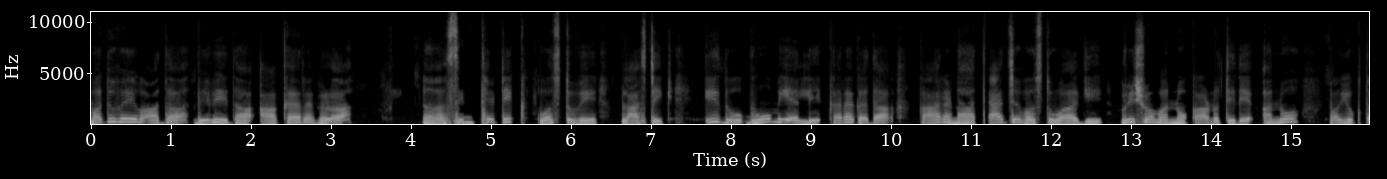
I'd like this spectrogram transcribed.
ಮದುವೆವಾದ ವಿವಿಧ ಆಕಾರಗಳ ಸಿಂಥೆಟಿಕ್ ವಸ್ತುವೇ ಪ್ಲಾಸ್ಟಿಕ್. ಇದು ಭೂಮಿಯಲ್ಲಿ ಕರಗದ ಕಾರಣ ತ್ಯಾಜ್ಯ ವಸ್ತುವಾಗಿ ವಿಶ್ವವನ್ನು ಕಾಣುತ್ತಿದೆ. ಅನುಪಯುಕ್ತ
